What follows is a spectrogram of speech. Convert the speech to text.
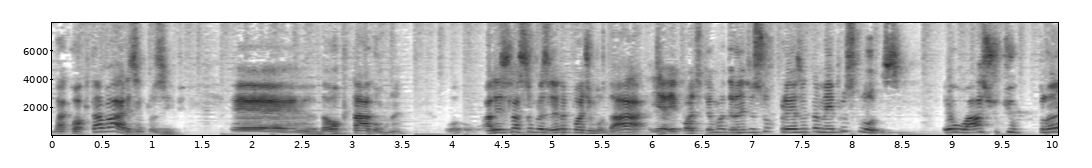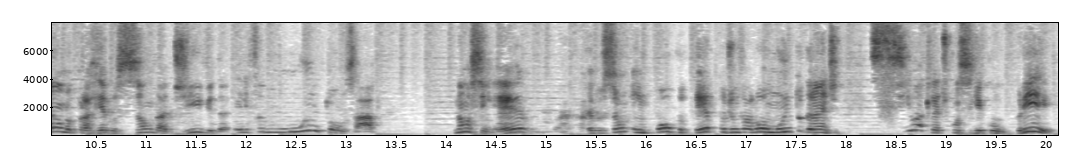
Da Coque Tavares, inclusive. É, da Octagon, né? A legislação brasileira pode mudar e aí pode ter uma grande surpresa também para os clubes. Eu acho que o plano para redução da dívida ele foi muito ousado. Não assim, é a redução em pouco tempo de um valor muito grande. Se o Atlético conseguir cumprir,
